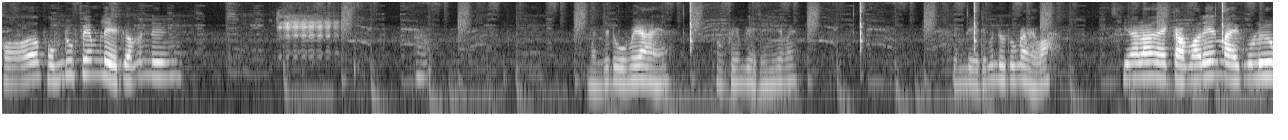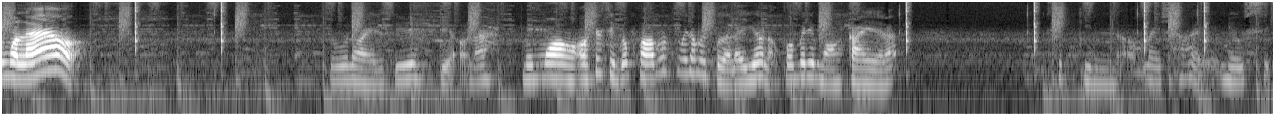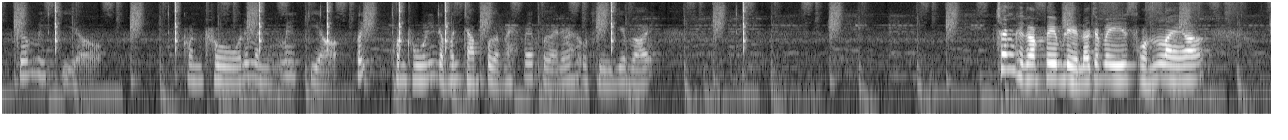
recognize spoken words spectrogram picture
ขอผมดูเฟรมเรทก่อนนิดนึง มันจะดูไม่ได้ฮะดูเฟรมเรทอย่างนี้ไหมเฟรมเรทที่มันดูตรงไหนวะเชียร์แล้วไงกลับมาเล่นใหม่กูลืมหมดแล้ว ดูหน่อยสิเดี๋ยวนะ มุมมองเอาแค่สิบก็พอมั้งไม่ต้องไปเปิดอะไรเยอะหรอกเพราะไม่ได้มองไกลแล้วสกินไม่ใช่มิวสิกก็ไม่เกี่ยว คอนโทรลนี่มันไม่เกี่ยว เฮ้ยคอนโทรลนี่เดี๋ยวมันจำเปิดไหมไม่เปิดใช่ไหมโอเคเรียบร้อยช่างเถอะครับเฟรมเรทเราจะไปสนอะไรครับ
